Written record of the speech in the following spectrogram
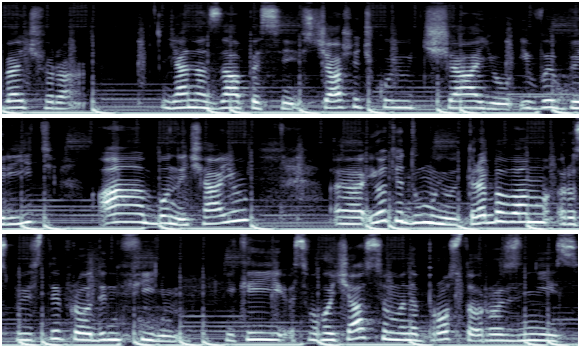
вечора. Я на записі з чашечкою чаю, і ви беріть або не чаю. Е, І от я думаю, треба вам розповісти про один фільм, який свого часу мене просто розніс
